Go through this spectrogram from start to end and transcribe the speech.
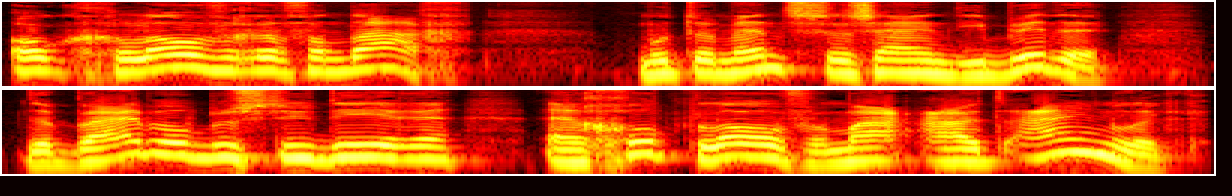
Ook gelovigen vandaag moeten mensen zijn die bidden, de Bijbel bestuderen en God loven, maar uiteindelijk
